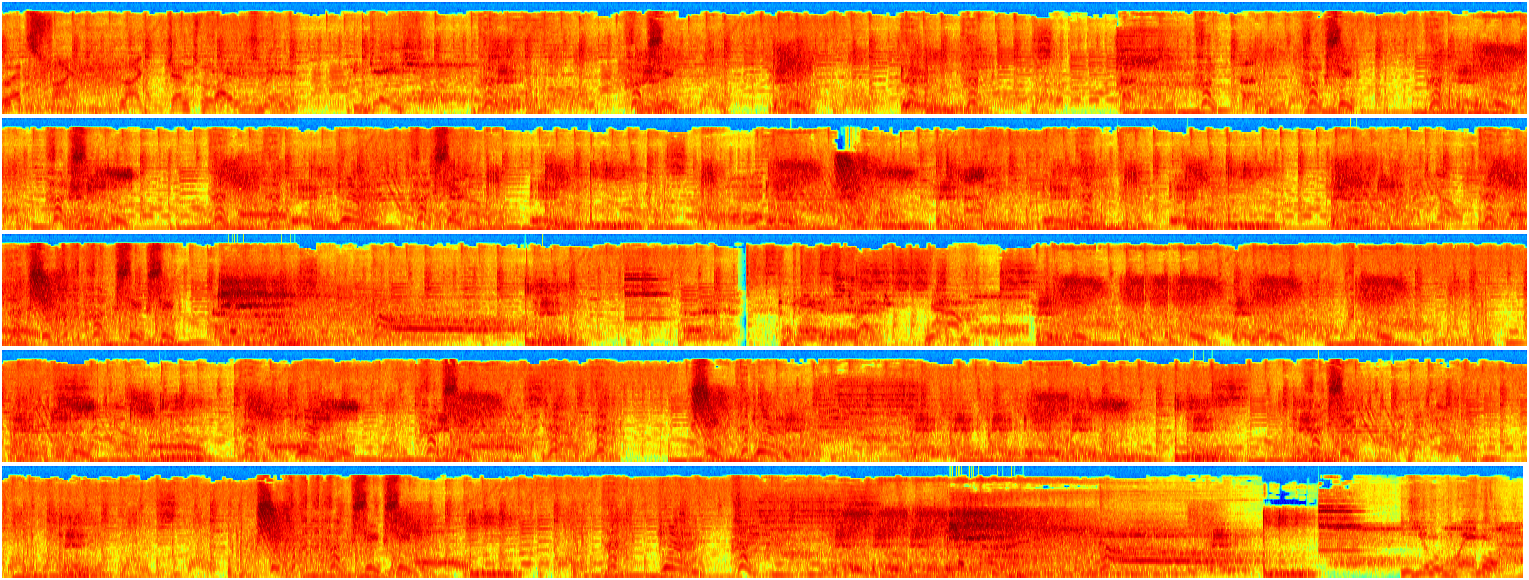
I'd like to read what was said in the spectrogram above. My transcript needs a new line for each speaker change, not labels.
Let's fight like gentlemen.
Fighters ready. Engage.
Hunchy! shoot, shoot.
You win.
